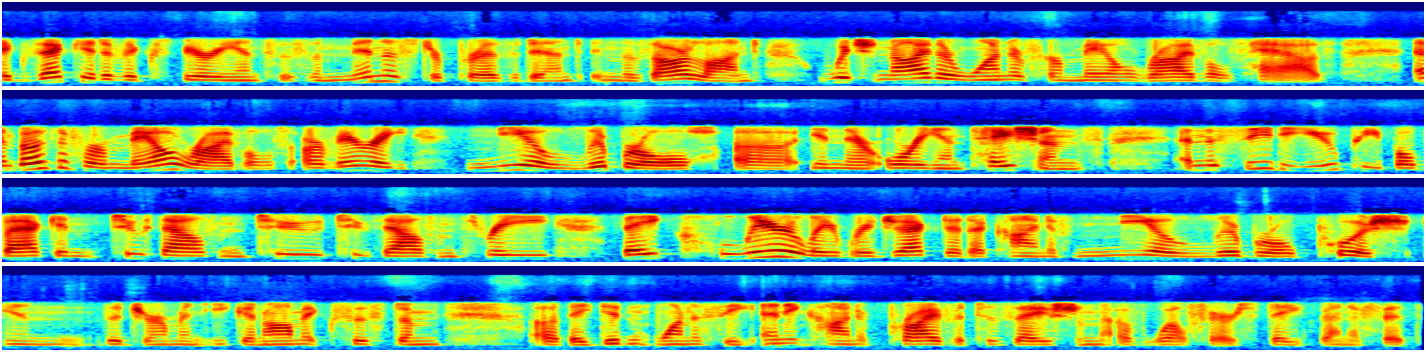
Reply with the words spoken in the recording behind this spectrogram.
executive experience as a minister president in the Saarland, which neither one of her male rivals has. And both of her male rivals are very neoliberal uh, in their orientations. And the CDU people back in 2002, 2003, they clearly rejected a kind of neoliberal push in the German economic system. Uh, they didn't want to see any kind of privatization of welfare state benefits.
